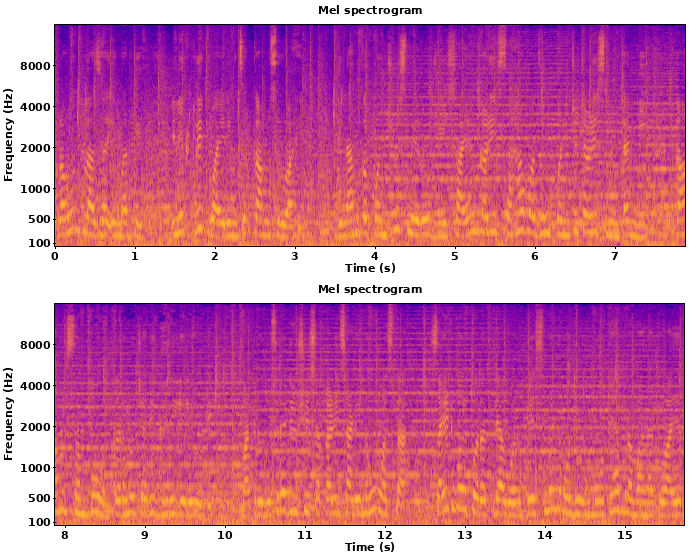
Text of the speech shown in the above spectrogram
क्राऊन प्लाझा इमारतीत इलेक्ट्रिक वायरिंगचं काम सुरू आहे. दिनांक पंचवीस मे रोजी सायंकाळी सहा वाजून पंचेचाळीस मिनिटांनी काम संपवून कर्मचारी घरी गेले होते. मात्र दुसऱ्या दिवशी सकाळी साडेनऊ वाजता साईटवर परतल्यावर बेसमेंटमधून मोठ्या प्रमाणात वायर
